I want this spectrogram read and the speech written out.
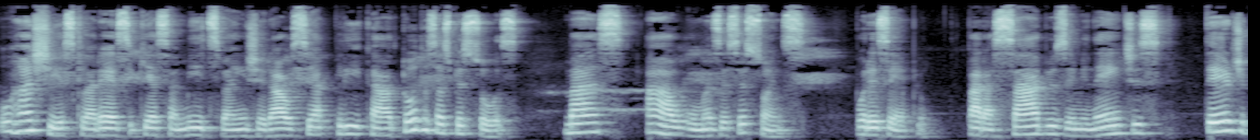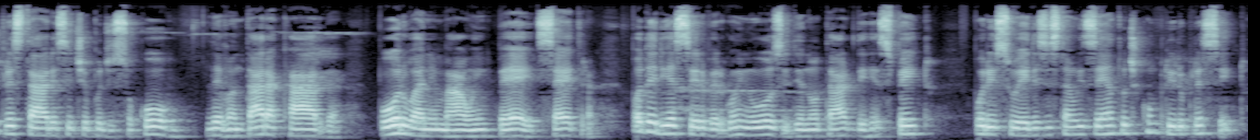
O Rashi esclarece que essa mitzvah em geral se aplica a todas as pessoas, mas há algumas exceções. Por exemplo, para sábios eminentes, ter de prestar esse tipo de socorro, levantar a carga, pôr o animal em pé, etc., poderia ser vergonhoso e denotar de respeito, por isso eles estão isentos de cumprir o preceito.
